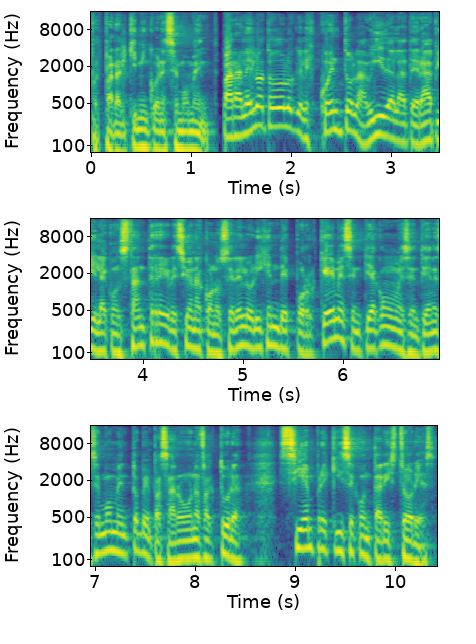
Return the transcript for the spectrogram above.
pues para el químico en ese momento. Paralelo a todo lo que les cuento, la vida, la terapia y la constante regresión a conocer el origen de por qué me sentía como me sentía en ese momento, me pasaron una factura. Siempre quise contar historias,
